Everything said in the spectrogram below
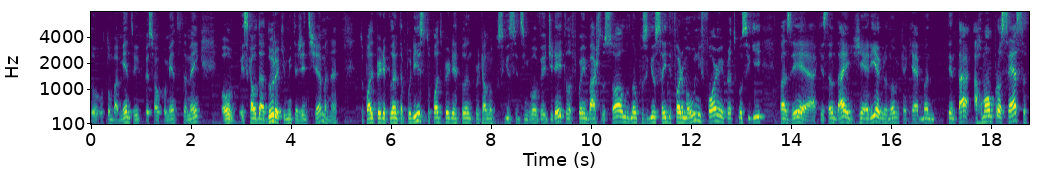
ou tombamento, que o pessoal comenta também, ou escaldadura, que muita gente chama, né? Tu pode perder planta por isso, tu pode perder planta porque ela não conseguiu se desenvolver direito, ela ficou embaixo do solo, não conseguiu sair de forma uniforme para tu conseguir fazer a questão da engenharia agronômica, que é tentar arrumar um processo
